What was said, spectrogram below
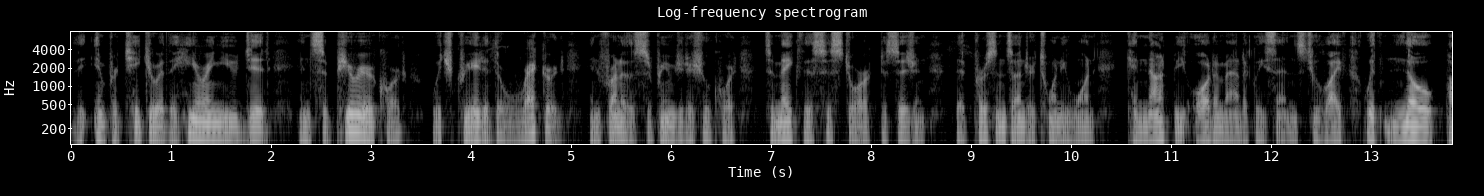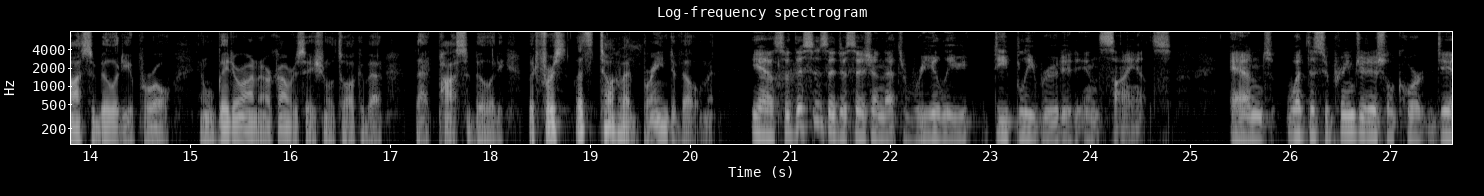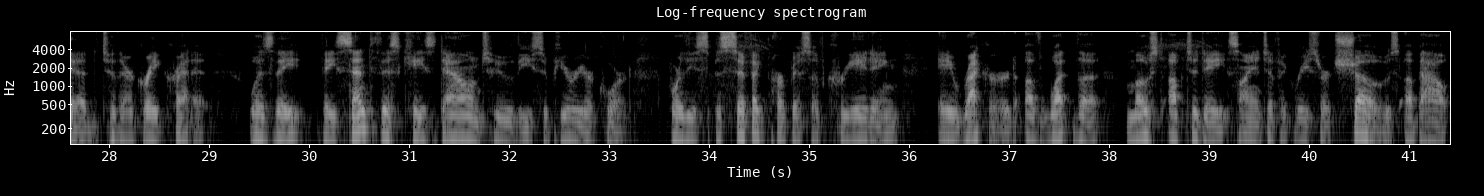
the, in particular, the hearing you did in Superior Court, which created the record in front of the Supreme Judicial Court to make this historic decision that persons under 21 cannot be automatically sentenced to life with no possibility of parole. And later on in our conversation, we'll talk about that possibility. But first, let's talk about brain development. Yeah, so this is a decision that's really deeply rooted in science. And what the Supreme Judicial Court did, to their great credit, was they, they sent this case down to the Superior Court for the specific purpose of creating a record of what the most up to date scientific research shows about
